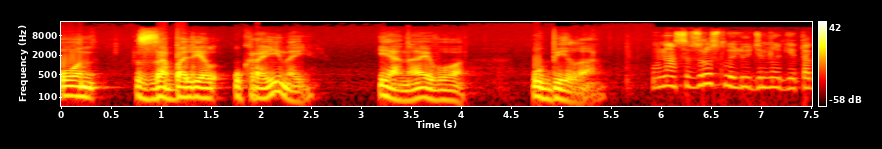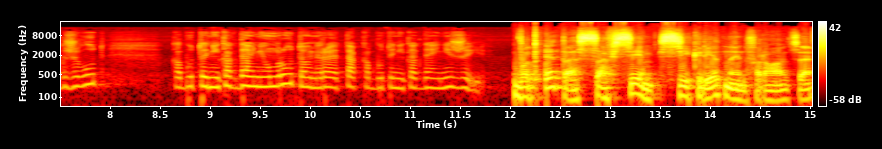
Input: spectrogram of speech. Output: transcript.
Он заболел Украиной, и она его убила. У нас взрослые люди, многие так живут, как будто никогда не умрут, а умирают так, как будто никогда и не жили. Вот это совсем секретная информация.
